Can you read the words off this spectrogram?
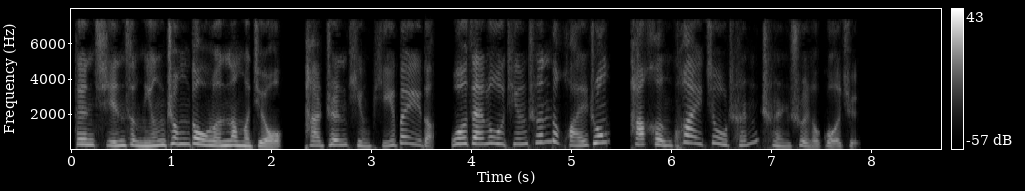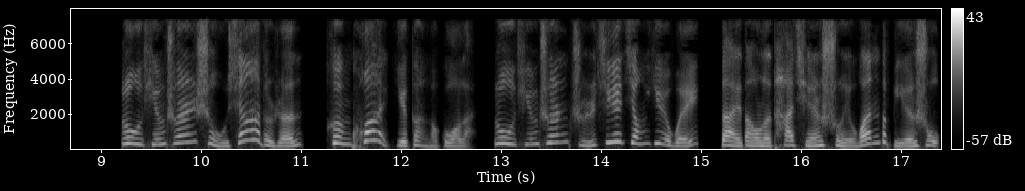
跟秦子明争斗了那么久，他真挺疲惫的。窝在陆廷琛的怀中，他很快就沉沉睡了过去。陆廷琛手下的人很快也赶了过来，陆廷琛直接将叶维带到了他浅水湾的别墅。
